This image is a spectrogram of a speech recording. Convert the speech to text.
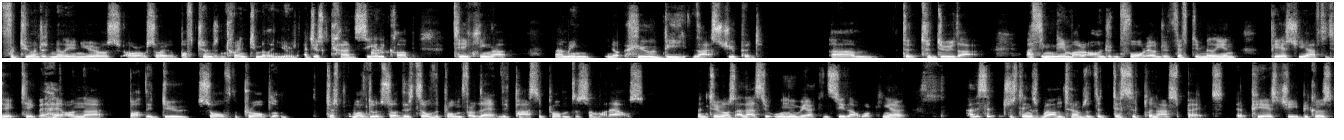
for 200 million euros, or sorry, above 220 million euros. I just can't see any club taking that. I mean, you know, who would be that stupid um, to, to do that? I think Neymar at 140, 150 million, PSG have to take, take the hit on that, but they do solve the problem. Just, well, don't solve, they solve the problem for them. They pass the problem to someone else. And to be honest, that's the only way I can see that working out. And it's interesting as well in terms of the discipline aspect at PSG, because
